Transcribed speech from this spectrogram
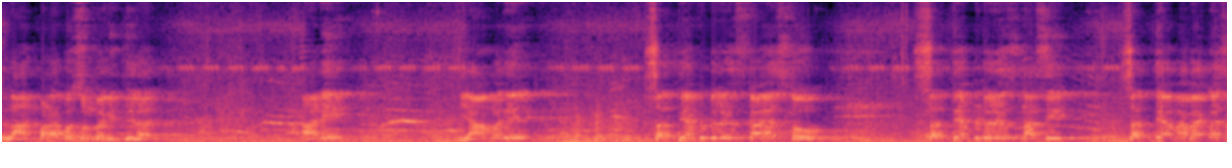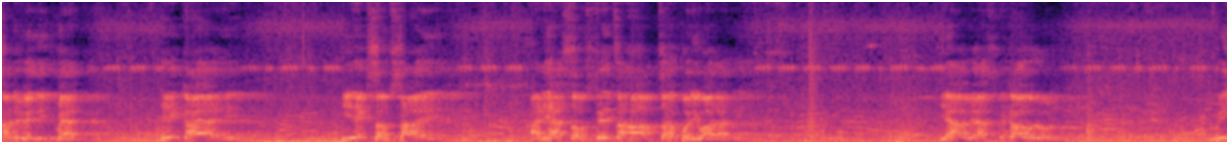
लहानपणापासून बघितलेलं आहे. आणि यामध्ये सत्यम ट्युटोरियल्स काय असतो? सत्यम ट्युटोरियल्स नाशिक सत्यम अबॅकस आणि वेदिक मॅथ. हे काय आहे? ही एक संस्था आहे आणि या संस्थेचा हा आमचा परिवार आहे. या व्यासपीठावरून मी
